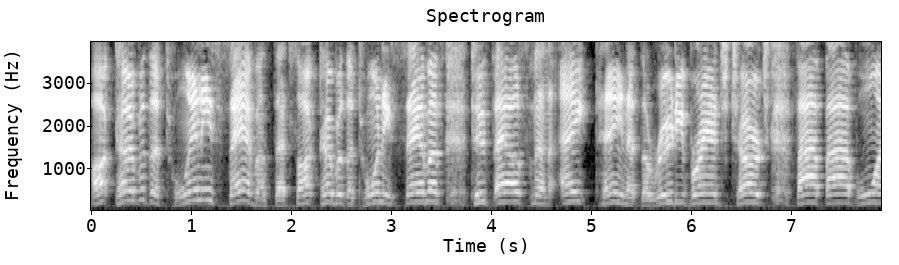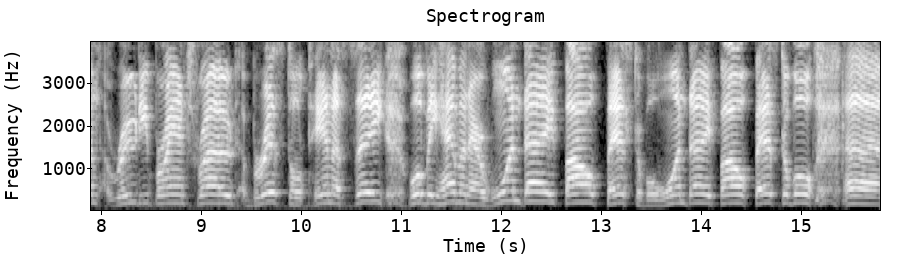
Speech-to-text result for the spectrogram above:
October the 27th, that's October the 27th, 2018, at the Rooty Branch Church, 551 Rooty Branch Road, Bristol, Tennessee. We'll be having our one day fall festival. One day fall festival. Uh,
